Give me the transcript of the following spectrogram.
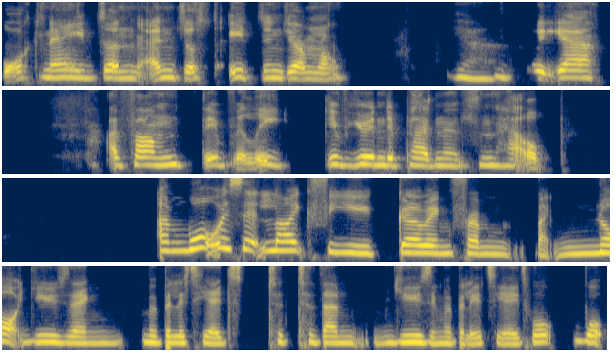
walking aids and, and just aids in general. Yeah. But yeah, I found they really give you independence and help. And what was it like for you going from like not using mobility aids to, to then using mobility aids? What what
